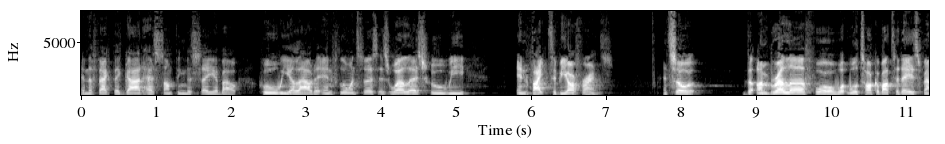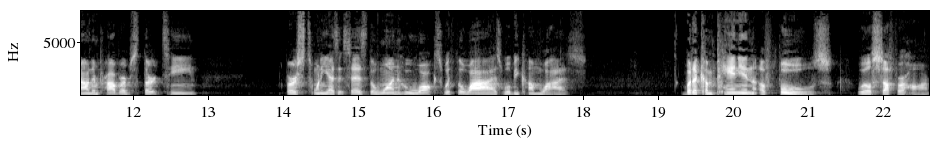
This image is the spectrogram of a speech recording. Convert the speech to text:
and the fact that God has something to say about who we allow to influence us as well as who we invite to be our friends. And so the umbrella for what we'll talk about today is found in Proverbs 13, verse 20, as it says, The one who walks with the wise will become wise, but a companion of fools will suffer harm.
